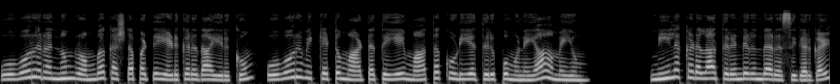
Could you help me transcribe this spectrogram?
ஒவ்வொரு ரன்னும் ரொம்ப கஷ்டப்பட்டு எடுக்கிறதா இருக்கும் ஒவ்வொரு விக்கெட்டும் ஆட்டத்தையே மாத்தக்கூடிய திருப்புமுனையா அமையும். நீலக்கடலா திரண்டிருந்த ரசிகர்கள்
